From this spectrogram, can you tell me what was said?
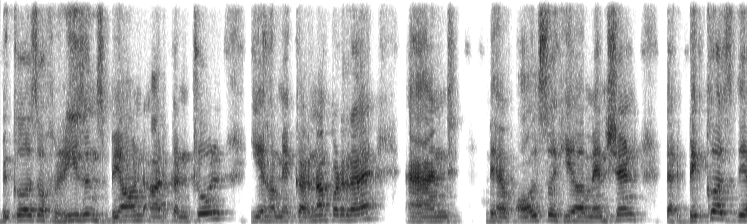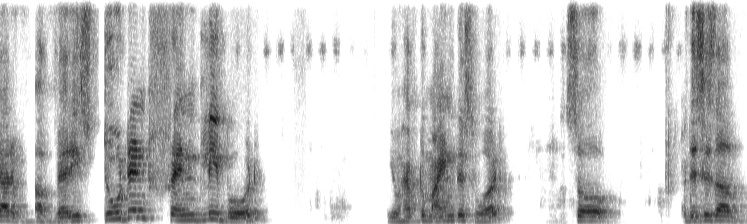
because of reasons beyond our control ये हमें करना पड़ रहा है and they have also here mentioned that because they are a very student friendly board you have to mind this word so this is a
